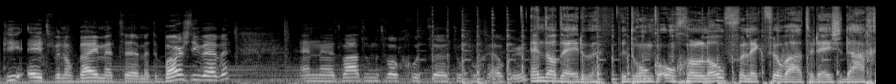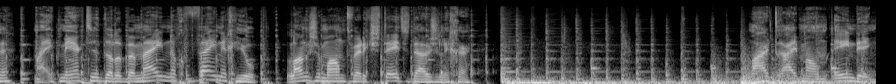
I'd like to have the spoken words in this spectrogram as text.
Die eten we nog bij met, eh, met de bars die we hebben. En eh, het water moeten we ook goed eh, toevoegen elke uur. En dat deden we. We dronken ongelooflijk veel water deze dagen. Maar ik merkte dat het bij mij nog weinig hielp. Langzamerhand werd ik steeds duizeliger. Maar het draait maar om één ding.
